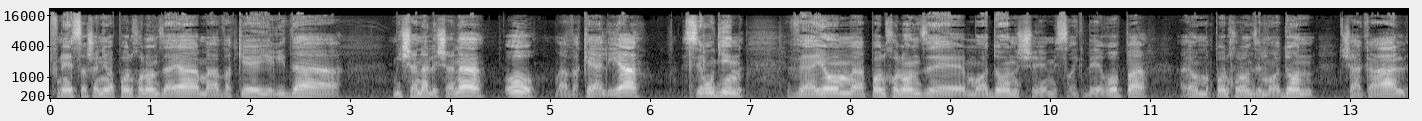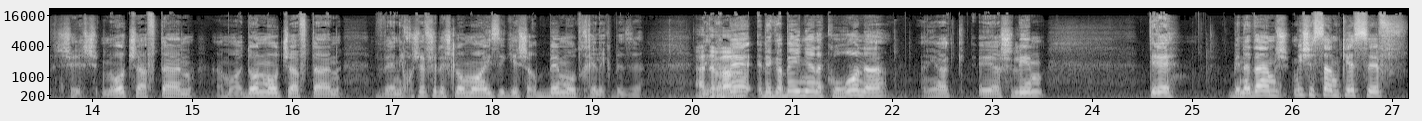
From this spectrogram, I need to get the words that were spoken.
לפני עשר שנים הפועל חולון זה היה מאבקי ירידה משנה לשנה, או מאבקי עלייה, סירוגין. והיום הפועל חולון זה מועדון שמשחק באירופה, היום הפועל חולון זה מועדון שהקהל מאוד שאפתן, המועדון מאוד שאפתן, ואני חושב שלשלמה אייסיק יש הרבה מאוד חלק בזה. הדבר... לגבי, לגבי עניין הקורונה, אני רק אה, אשלים. תראה, בן אדם, מי ששם כסף,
